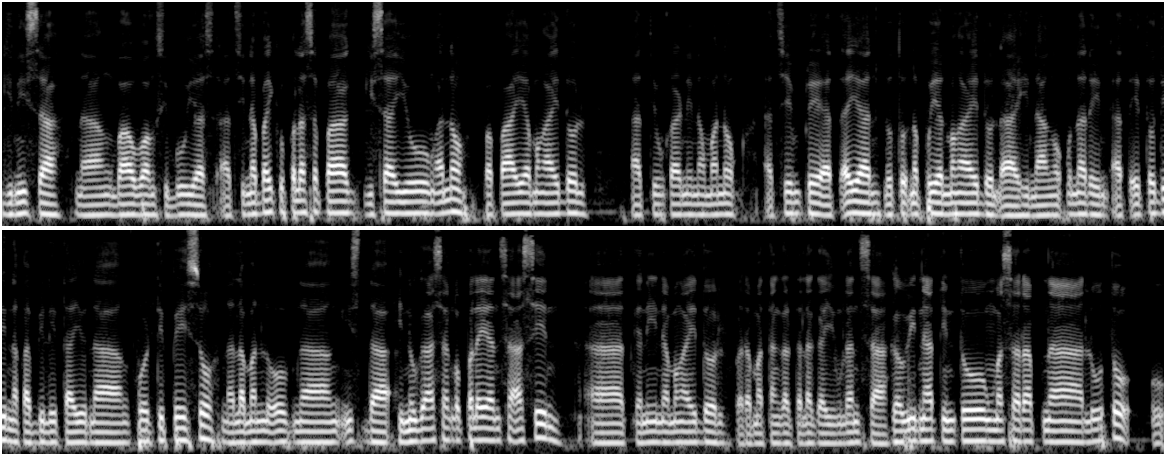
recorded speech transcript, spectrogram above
ginisa ng bawang sibuyas. At sinabay ko pala sa paggisa yung ano papaya mga idol at yung karne ng manok. At siyempre, at ayan, luto na po yan mga idol. Ah, hinango ko na rin. At ito din, nakabili tayo ng 40 peso na laman loob ng isda. Hinugasan ko pala yan sa asin. At kanina mga idol, para matanggal talaga yung lansa, gawin natin tong masarap na luto o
